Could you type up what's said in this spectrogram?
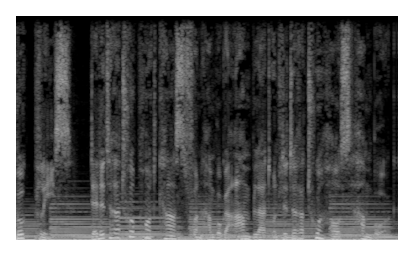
Book Please, der Literaturpodcast von Hamburger Armblatt und Literaturhaus Hamburg.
